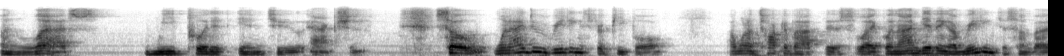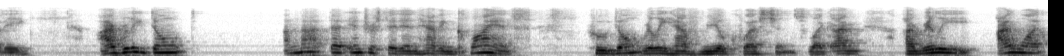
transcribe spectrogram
unless we put it into action. So when I do readings for people, I want to talk about this. Like when I'm giving a reading to somebody, I really don't, I'm not that interested in having clients who don't really have real questions. Like I'm, I really I want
